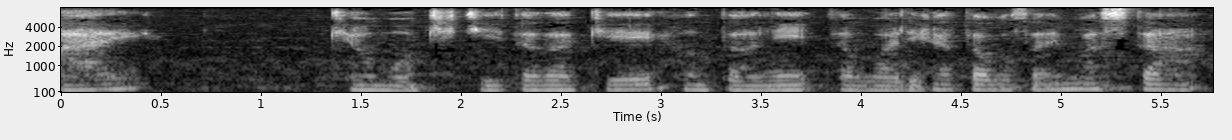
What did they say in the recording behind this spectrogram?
はい。今日もお聴きいただき、本当にどうもありがとうございました。今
